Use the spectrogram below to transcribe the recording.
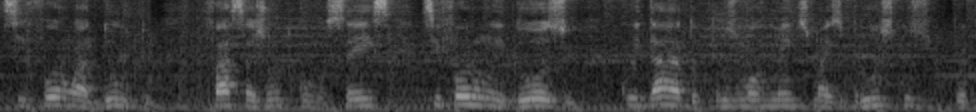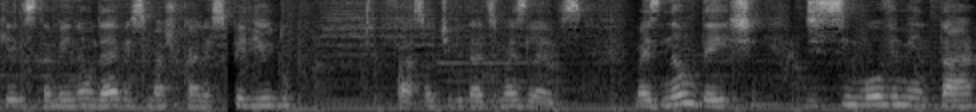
Se for um adulto, faça junto com vocês. Se for um idoso, cuidado para os movimentos mais bruscos, porque eles também não devem se machucar nesse período. façam atividades mais leves. Mas não deixem de se movimentar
